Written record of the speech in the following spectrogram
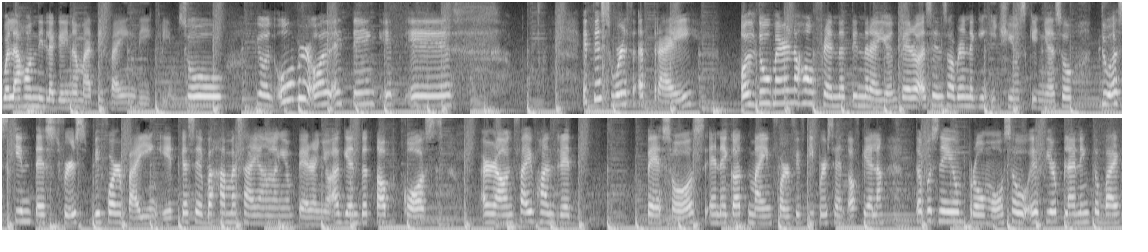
wala akong nilagay na mattifying day cream. So, yun. Overall, I think it is it is worth a try. Although, meron akong friend na tinry yun, pero as in, sobrang naging itchy yung skin niya. So, do a skin test first before buying it. Kasi baka masayang lang yung pera nyo. Again, the top cost around 500 pesos. And I got mine for 50% off. Kaya lang, tapos na yung promo. So, if you're planning to buy,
